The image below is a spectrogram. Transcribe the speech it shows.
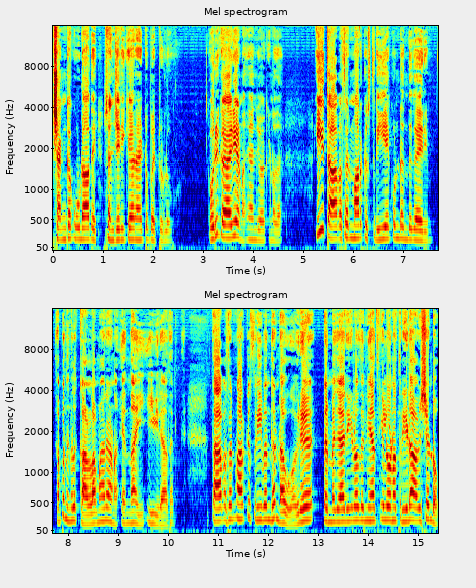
ശങ്ക കൂടാതെ സഞ്ചരിക്കാനായിട്ട് പറ്റുള്ളൂ. ഒരു കാര്യമാണ് ഞാൻ ചോദിക്കുന്നത് ഈ താപസന്മാർക്ക് സ്ത്രീയെ കൊണ്ട് എന്ത് കാര്യം? അപ്പം നിങ്ങൾ കള്ളന്മാരാണ് എന്നായി ഈ വിരാധൻ. താപസന്മാർക്ക് സ്ത്രീബന്ധം ഉണ്ടാവുമോ അവർ ബ്രഹ്മചാരികളോ സന്യാസികളോ ആണോ? സ്ത്രീയുടെ ആവശ്യമുണ്ടോ?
